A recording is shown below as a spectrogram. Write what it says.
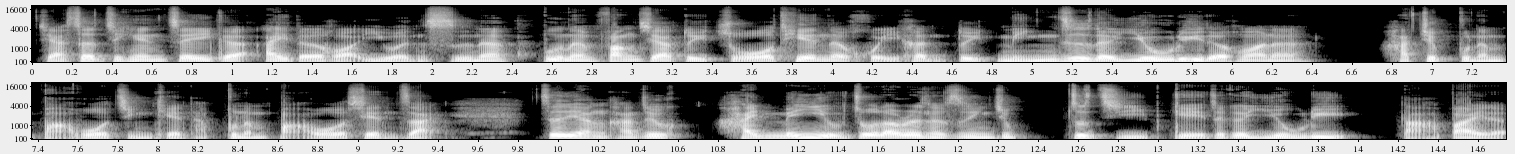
假设今天这一个爱德华·伊文斯呢，不能放下对昨天的悔恨、对明日的忧虑的话呢，他就不能把握今天，他不能把握现在，这样他就还没有做到任何事情，就自己给这个忧虑打败了，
